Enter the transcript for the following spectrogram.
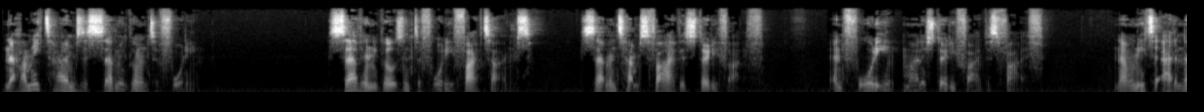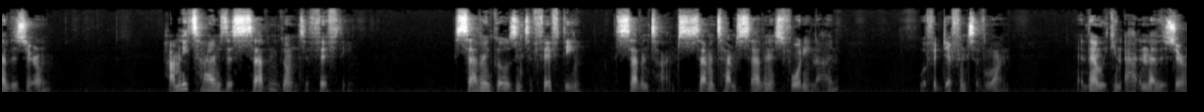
Now how many times does 7 go into 40? 7 goes into 45 times. 7 times 5 is 35. And 40 minus 35 is 5. Now we need to add another 0. How many times does 7 go into 50? 7 goes into 50 7 times. 7 times 7 is 49 with a difference of 1. And then we can add another 0.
